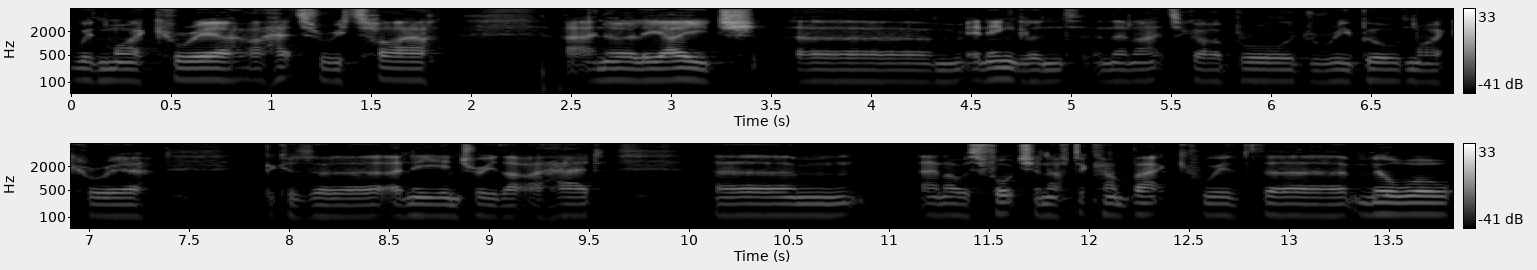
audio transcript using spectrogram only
with my career, I had to retire at an early age um, in England, and then I had to go abroad, rebuild my career because of a knee injury that I had. Um, and I was fortunate enough to come back with uh, Millwall.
